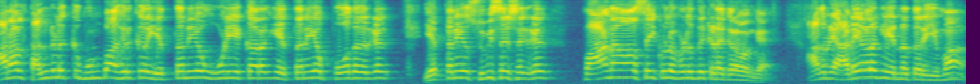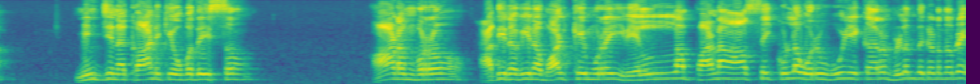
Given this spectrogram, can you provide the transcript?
ஆனால் தங்களுக்கு முன்பாக இருக்கிற எத்தனையோ ஊழியக்காரங்க எத்தனையோ போதகர்கள் எத்தனையோ சுவிசேஷர்கள் பண ஆசைக்குள்ளே விழுந்து கிடக்கிறவங்க. அதனுடைய அடையாளங்கள் என்ன தெரியுமா? மிஞ்சின காணிக்க உபதேசம். ஆடம்பரம் அதிநவீன வாழ்க்கை முறை இதையெல்லாம் பண ஆசைக்குள்ள ஒரு ஊழியக்காரன் விழுந்து கிடந்தவுடைய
